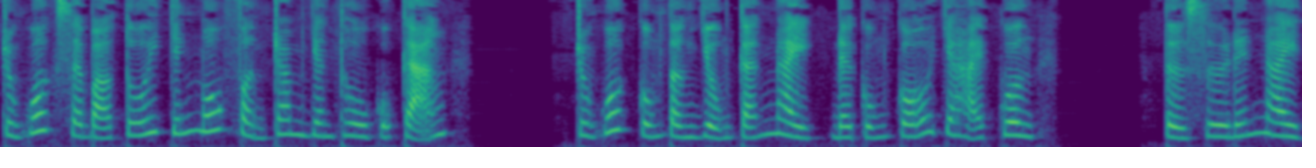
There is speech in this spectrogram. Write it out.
Trung Quốc sẽ bỏ túi 91% doanh thu của cảng. Trung Quốc cũng tận dụng cảng này để củng cố cho hải quân. Từ xưa đến nay,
